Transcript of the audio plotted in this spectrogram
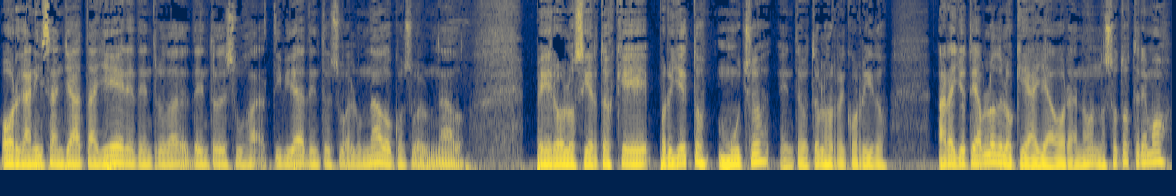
organizan ya talleres dentro de, dentro de sus actividades, dentro de su alumnado, con su alumnado. Pero lo cierto es que proyectos muchos, entre otros los recorridos. Ahora yo te hablo de lo que hay ahora, ¿no? Nosotros tenemos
